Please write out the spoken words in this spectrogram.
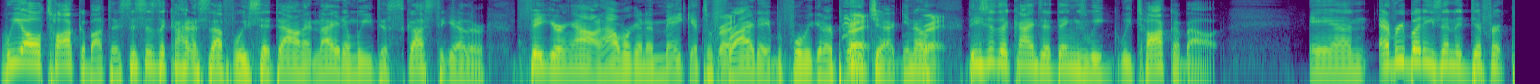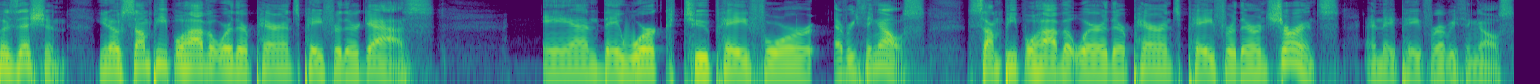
we all talk about this this is the kind of stuff we sit down at night and we discuss together figuring out how we're going to make it to Right. friday before we get our Right. paycheck you know Right. these are the kinds of things we we talk about and everybody's in a different position you know some people have it where their parents pay for their gas and they work to pay for everything else some people have it where their parents pay for their insurance and they pay for everything else.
